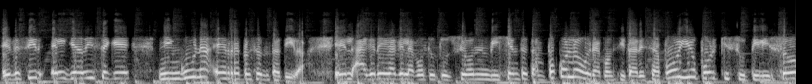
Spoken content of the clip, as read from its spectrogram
Es decir, él ya dice que ninguna es representativa. Él agrega que la constitución vigente tampoco logra concitar ese apoyo porque se utilizó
